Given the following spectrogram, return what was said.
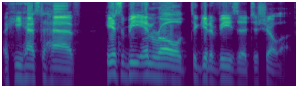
Like he has to have he has to be enrolled to get a visa to show up.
